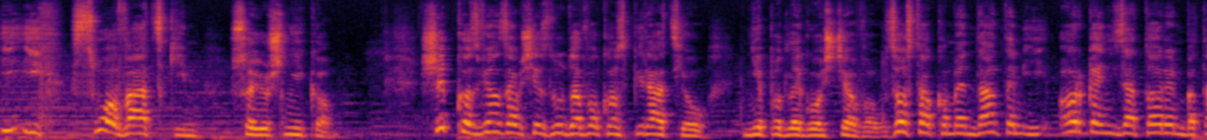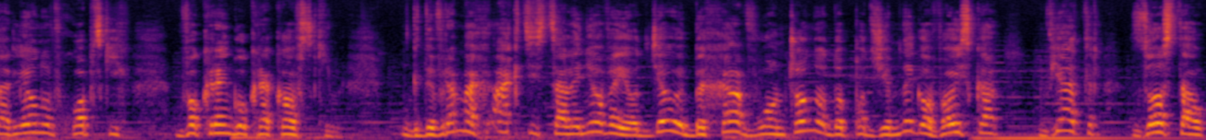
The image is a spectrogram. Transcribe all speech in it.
i ich słowackim sojusznikom. Szybko związał się z ludową konspiracją niepodległościową. Został komendantem i organizatorem batalionów chłopskich w okręgu krakowskim. Gdy w ramach akcji scaleniowej oddziały BH włączono do podziemnego wojska, Wiatr został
